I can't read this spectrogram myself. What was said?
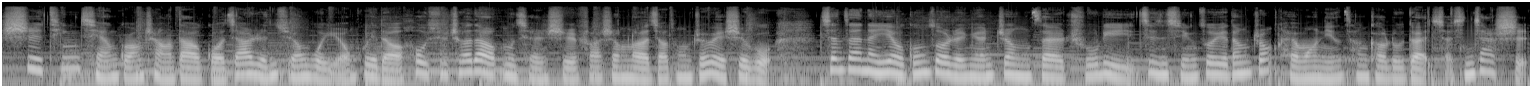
视听前广场到国家人权委员会的后续车道，目前是发生了交通追尾事故。现在呢，也有工作人员正在处理进行作业当中，还望您参考路段，小心驾驶。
